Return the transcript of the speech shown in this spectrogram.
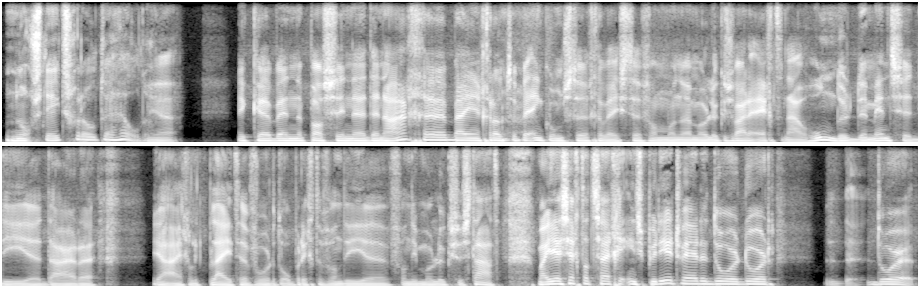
nog steeds grote helden. Ja. Ik eh, ben pas in eh, Den Haag eh, bij een grote bijeenkomst geweest van Molukkers. Er waren echt nou, honderden mensen die daar ja, eigenlijk pleiten voor het oprichten van die, van die Molukse staat. Maar jij zegt dat zij geïnspireerd werden door, door, door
